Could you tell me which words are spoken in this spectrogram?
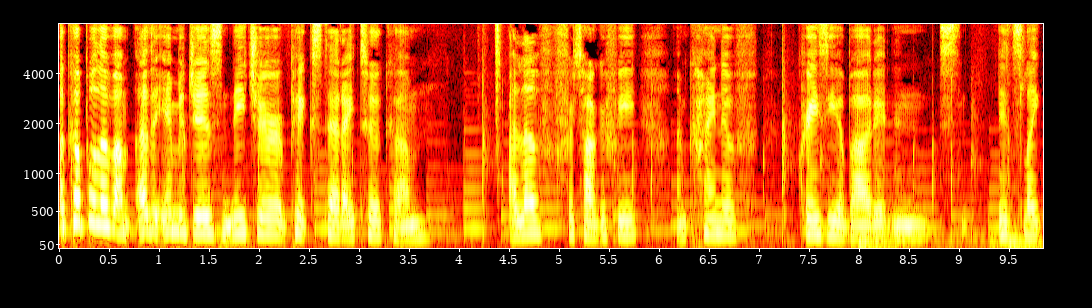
a couple of um, other images, nature pics that I took. Um, I love photography. I'm kind of crazy about it, and it's, it's like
